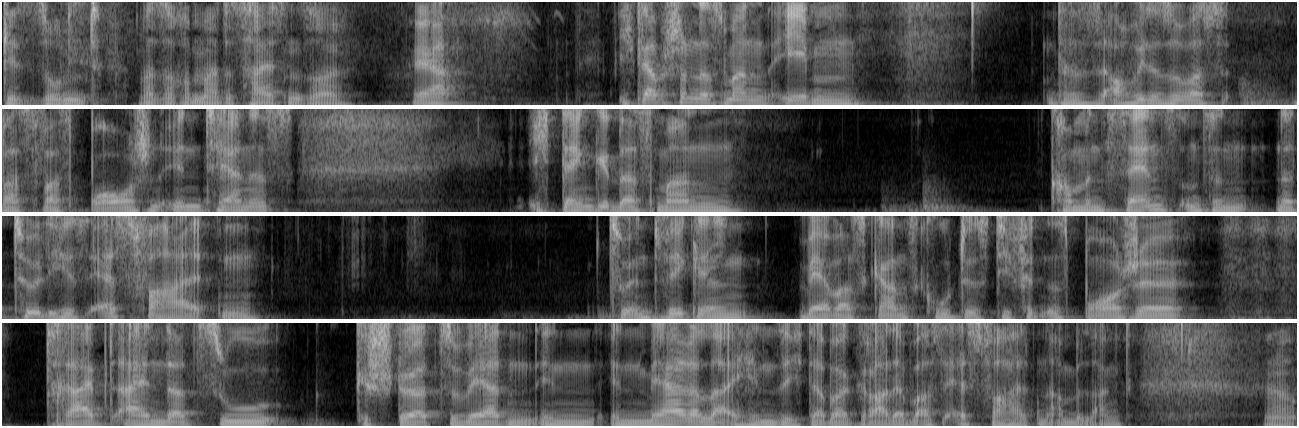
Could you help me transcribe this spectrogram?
gesund, was auch immer das heißen soll. Ja. Ich glaube schon, dass man eben, das ist auch wieder sowas, was, was brancheninternes. Ich denke, dass man Common Sense und so ein natürliches Essverhalten zu entwickeln, wäre was ganz Gutes. Die Fitnessbranche treibt einen dazu, gestört zu werden in, in mehrerlei Hinsicht, aber gerade was Essverhalten anbelangt. Ja.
